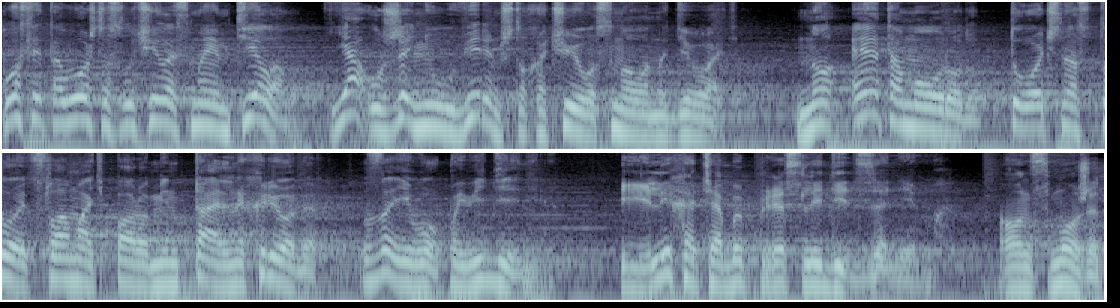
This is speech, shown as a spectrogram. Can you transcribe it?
после того, что случилось с моим телом, я уже не уверен, что хочу его снова надевать. Но этому уроду точно стоит сломать пару ментальных ребер за его поведение. Или хотя бы проследить за ним. Он сможет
